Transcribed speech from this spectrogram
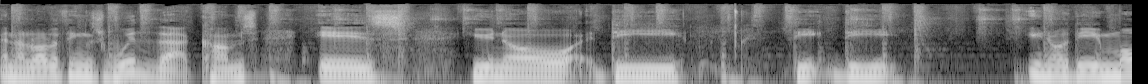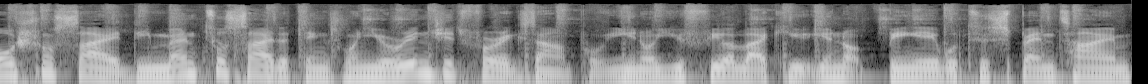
And a lot of things with that comes is, you know, the the the you know the emotional side the mental side of things when you're injured for example you know you feel like you, you're not being able to spend time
